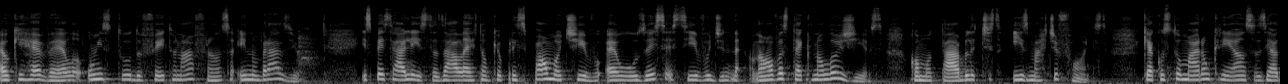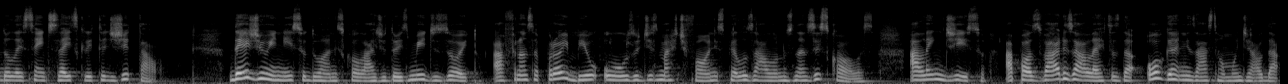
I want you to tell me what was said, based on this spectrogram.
É o que revela um estudo feito na França e no Brasil. Especialistas alertam que o principal motivo é o uso excessivo de novas tecnologias, como tablets e smartphones, que acostumaram crianças e adolescentes à escrita digital. Desde o início do ano escolar de 2018, a França proibiu o uso de smartphones pelos alunos nas escolas. Além disso, após vários alertas da Organização Mundial da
